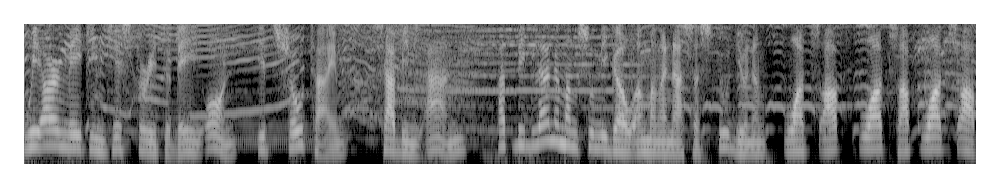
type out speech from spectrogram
We are making history today on It's Showtime, sabi ni Ann, at bigla namang sumigaw ang mga nasa studio ng What's up, what's up, what's up,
